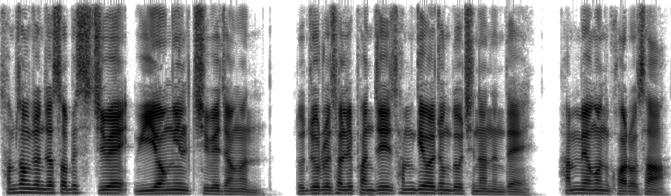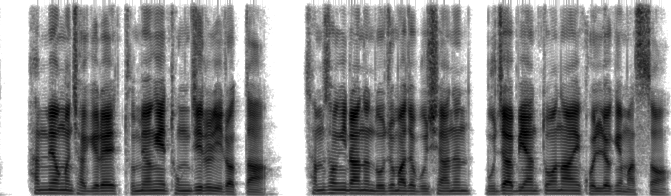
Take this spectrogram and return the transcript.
삼성전자 서비스 지회 위영일 지회장은 노조를 설립한 지 3개월 정도 지났는데 한 명은 과로사, 한 명은 자결해 두 명의 동지를 잃었다. 삼성이라는 노조마저 무시하는 무자비한 또 하나의 권력에 맞서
